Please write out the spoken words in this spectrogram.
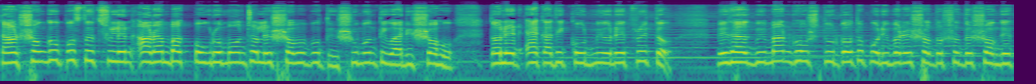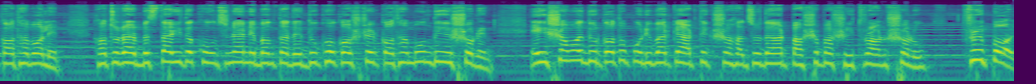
তার সঙ্গে উপস্থিত ছিলেন আরামবাগ পৌরমণ্ডলের সভাপতি সুমন তিওয়ারি সহ দলের একাধিক কর্মী ও নেতৃত্ব। বিধায়ক বিমান ঘোষ দুর্গত পরিবারের সদস্যদের সঙ্গে কথা বলেন। ঘটনার বিস্তারিত খোঁজ নেন এবং তাদের দুঃখ কষ্টের কথা মন দিয়ে শোনেন। এই সময় দুর্গত পরিবারকে আর্থিক সাহায্য দেওয়ার পাশাপাশি ত্রাণস্বরূপ ট্রিপল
